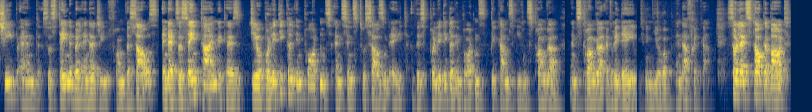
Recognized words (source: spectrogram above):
cheap and sustainable energy from the south and at the same time it has geopolitical importance and since 2008 this political importance becomes even stronger and stronger every day between Europe and Africa. So let's talk about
